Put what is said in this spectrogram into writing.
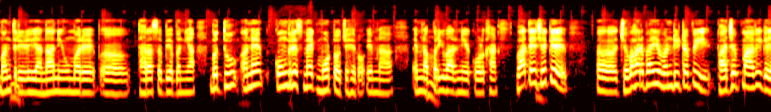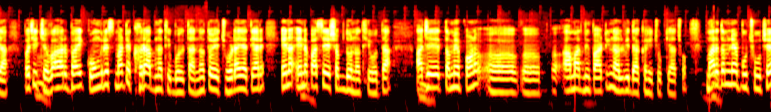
મંત્રી રહ્યા નાની ઉંમરે ધારાસભ્ય બન્યા બધું અને કોંગ્રેસમાં એક મોટો ચહેરો એમના એમના પરિવારની એક ઓળખાણ. વાત એ છે કે જવાહરભાઈએ વંડી ટપી ભાજપમાં આવી ગયા. પછી જવાહરભાઈ કોંગ્રેસ માટે ખરાબ નથી બોલતા ન તો એ જોડાયા ત્યારે. એના એના પાસે એ શબ્દો નથી હોતા. આજે તમે પણ આમ આદમી પાર્ટીને અલવિદા કહી ચૂક્યા છો. મારે તમને પૂછવું છે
